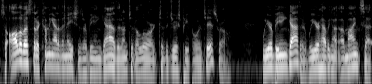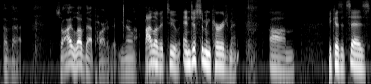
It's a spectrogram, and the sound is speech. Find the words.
So all of us that are coming out of the nations are being gathered unto the Lord, to the Jewish people, and to Israel. We are being gathered. We are having a, a mindset of that. So I love that part of it. You know, I love it too. And just some encouragement. Um, because it says,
